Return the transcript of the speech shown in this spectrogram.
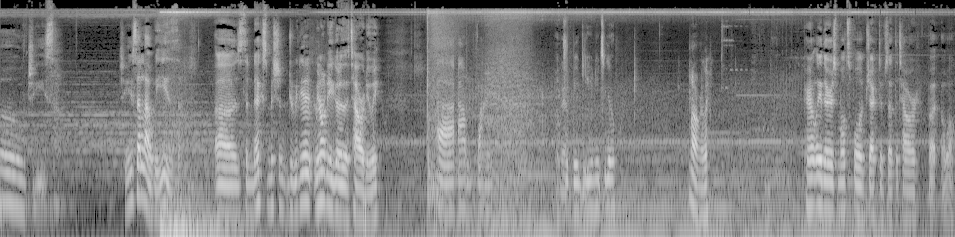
Oh, jeez. Jeez Louise. Uh, is the next mission? Do we need? We don't need to go to the tower, do we? Uh, I'm fine. Okay. Dude, do you need to go? Not really. Apparently, there's multiple objectives at the tower, but oh well.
